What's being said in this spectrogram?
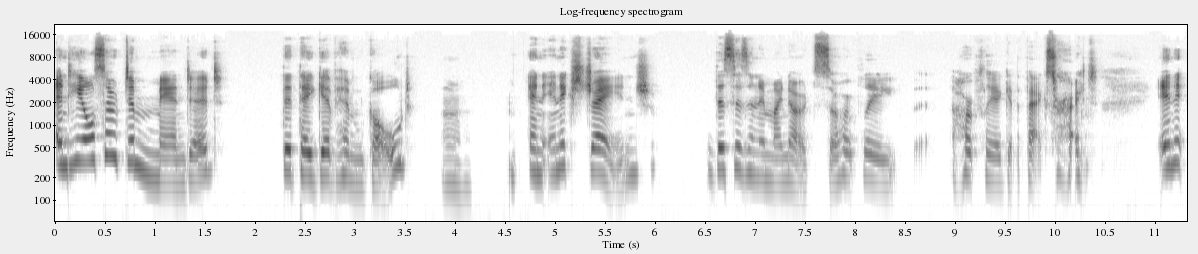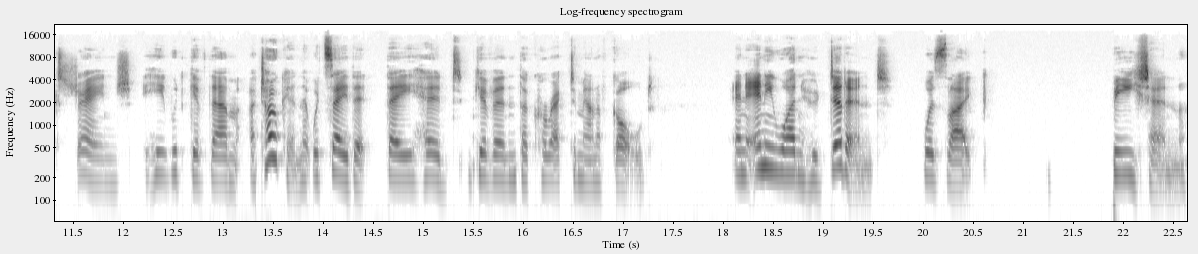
And he also demanded that they give him gold. Mm-hmm. And in exchange, this isn't in my notes, so hopefully hopefully I get the facts right. In exchange, he would give them a token that would say that they had given the correct amount of gold. And anyone who didn't was like beaten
